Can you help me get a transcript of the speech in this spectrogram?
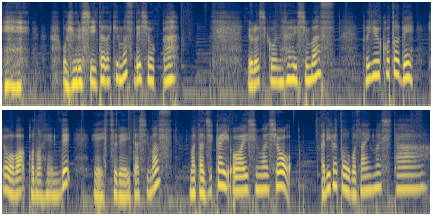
えー、お許しいただけますでしょうか。よろしくお願いします。ということで、今日はこの辺で、えー、失礼いたします。また次回お会いしましょう。ありがとうございました。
